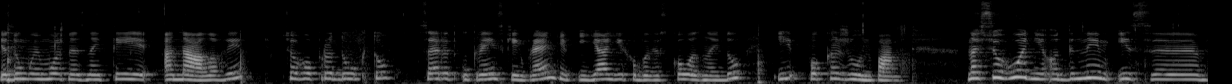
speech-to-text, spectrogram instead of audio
Я думаю, можна знайти аналоги цього продукту серед українських брендів, і я їх обов'язково знайду і покажу вам. На сьогодні одним із е,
